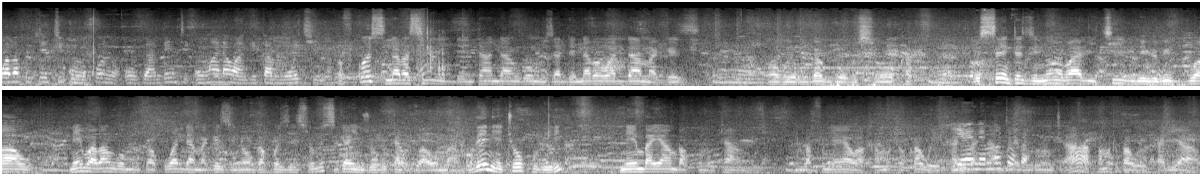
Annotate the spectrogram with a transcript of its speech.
wabakutte ki ku mukono ogambe nti omwana wange kamuwe kino? Of course nabasibiridde entanda ng'omuzadde nabawadde amagezi. Obwe bugagga obusooka. Esente zino oba biki ebyo ebyo biggwawo naye bw'aba nga omuntu akuwadde amagezi n'ogakozesa olusi gayinza obutaggwawo mangu. Then ekyokubiri nembayamba ku ntambula nembafunyayo akamotoka weekali Yene batambule motoka? bulungi. Ah, akamotoka weekali awo.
